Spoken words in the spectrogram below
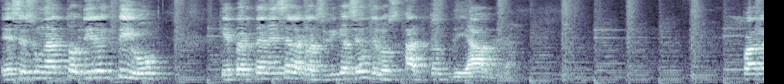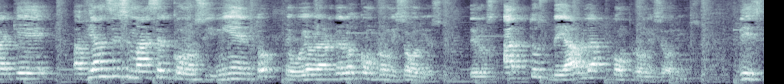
ese es un acto directivo que pertenece a la clasificación de los actos de habla. Para que afiances más el conocimiento, te voy a hablar de los compromisorios, de los actos de habla compromisorios. Dice,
